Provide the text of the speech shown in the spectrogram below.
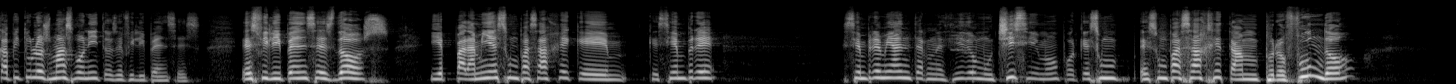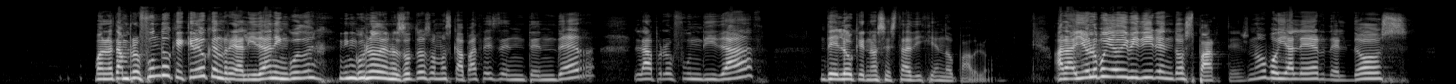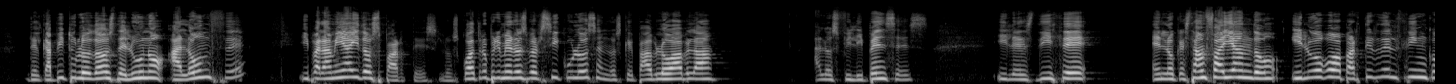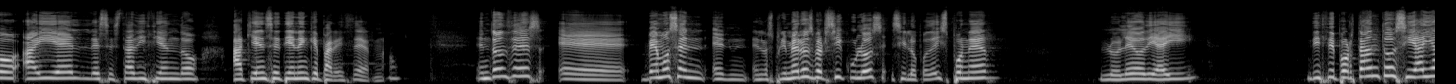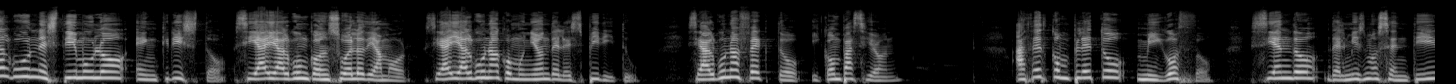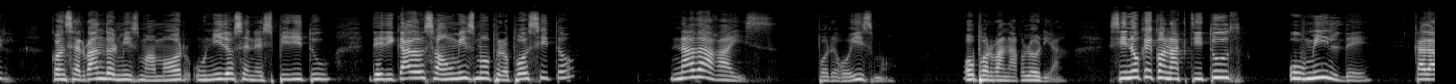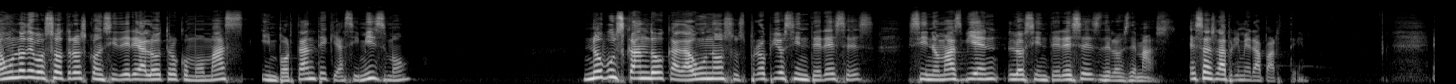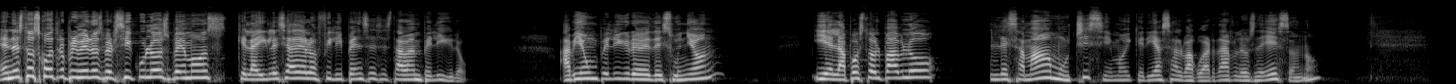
capítulos más bonitos de Filipenses. Es Filipenses 2 y para mí es un pasaje que, siempre, siempre me ha enternecido muchísimo porque es un, es un pasaje tan profundo, bueno, tan profundo que creo que en realidad ninguno, ninguno de nosotros somos capaces de entender la profundidad de lo que nos está diciendo Pablo. Ahora, yo lo voy a dividir en dos partes, ¿no? Voy a leer del 2, del capítulo 2, del 1 al 11, y para mí hay dos partes. Los cuatro primeros versículos en los que Pablo habla a los filipenses y les dice en lo que están fallando, y luego a partir del 5, ahí él les está diciendo a quién se tienen que parecer, ¿no? Entonces, eh, vemos en, en los primeros versículos, si lo podéis poner, lo leo de ahí. Dice, por tanto, si hay algún estímulo en Cristo, si hay algún consuelo de amor, si hay alguna comunión del Espíritu, si algún afecto y compasión, haced completo mi gozo, siendo del mismo sentir, conservando el mismo amor, unidos en espíritu, dedicados a un mismo propósito. Nada hagáis por egoísmo o por vanagloria sino que con actitud humilde cada uno de vosotros considere al otro como más importante que a sí mismo, no buscando cada uno sus propios intereses, sino más bien los intereses de los demás. Esa es la primera parte. En estos cuatro primeros versículos vemos que la iglesia de los filipenses estaba en peligro. Había un peligro de desunión y el apóstol Pablo les amaba muchísimo y quería salvaguardarlos de eso, ¿no?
